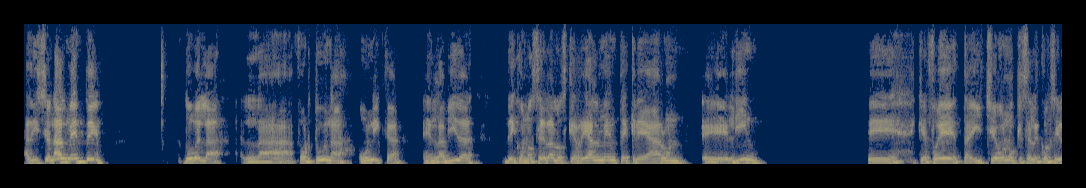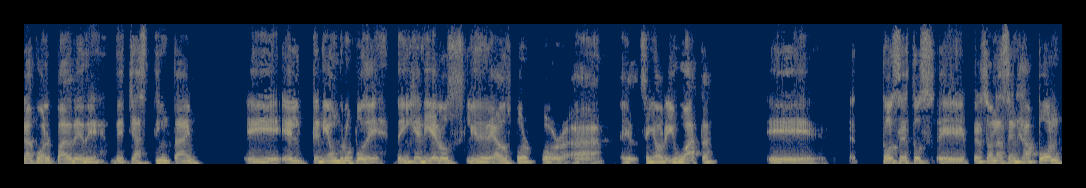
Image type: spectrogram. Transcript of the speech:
Adicionalmente, tuve la, la, fortuna única en la vida de conocer a los que realmente crearon eh, Lean, eh, que fue Taichi Ono, que se le considera como el padre de, de Just in Time eh, él tenía un grupo de, de ingenieros liderados por, por uh, el señor Iwata. Eh, todos estos eh, personas en Japón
